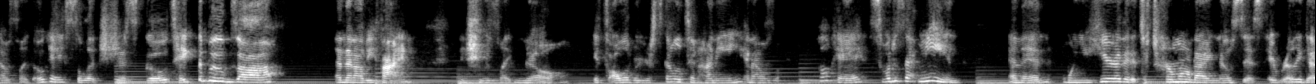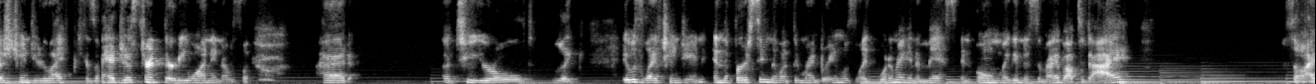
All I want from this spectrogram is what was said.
I was like, okay, so let's just go take the boobs off and then I'll be fine. And she was like, no, it's all over your skeleton, honey. And I was like, okay, so what does that mean? And then when you hear that it's a terminal diagnosis, it really does change your life because I had just turned 31 and I was like, I had a two year old, like, it was life changing. And the first thing that went through my brain was like, what am I going to miss? And oh my goodness, am I about to die? So I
